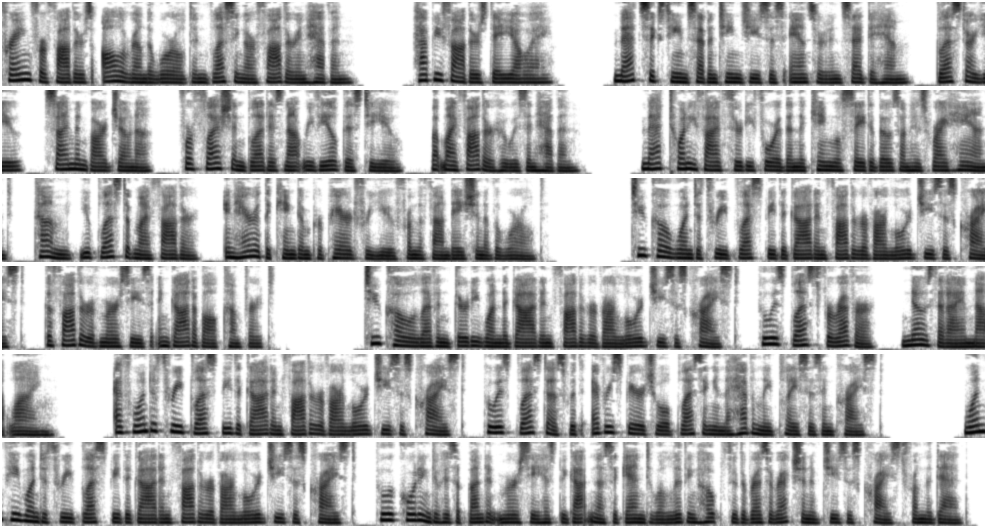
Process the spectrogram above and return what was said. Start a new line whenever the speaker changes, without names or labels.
praying for fathers all around the world and blessing our Father in heaven. Happy Father's Day, Yahweh. Matt 16 17 Jesus answered and said to him, Blessed are you, Simon Bar Jonah, for flesh and blood has not revealed this to you, but my Father who is in heaven. Matt 25 34 Then the king will say to those on his right hand, Come, you blessed of my Father, inherit the kingdom prepared for you from the foundation of the world. 2 Co 1 3 Blessed be the God and Father of our Lord Jesus Christ, the Father of mercies and God of all comfort. 2 Co 11 31 The God and Father of our Lord Jesus Christ, who is blessed forever, knows that I am not lying. Eph 1 to 3 Blessed be the God and Father of our Lord Jesus Christ, who has blessed us with every spiritual blessing in the heavenly places in Christ. 1 P 1 to 3 Blessed be the God and Father of our Lord Jesus Christ, who according to his abundant mercy has begotten us again to a living hope through the resurrection of Jesus Christ from the dead.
